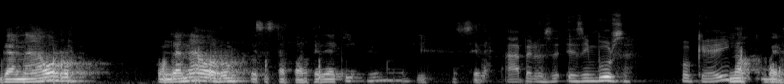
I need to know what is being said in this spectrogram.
Gana Ahorro. Con Gana Ahorro es esta parte de aquí, ah, aquí, no sé si se ve. Ah, pero es, es Inbursa. Ok. No, bueno.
